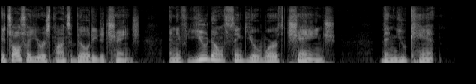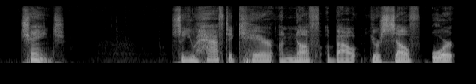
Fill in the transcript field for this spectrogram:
it's also your responsibility to change. And if you don't think you're worth change, then you can't change. So you have to care enough about yourself or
